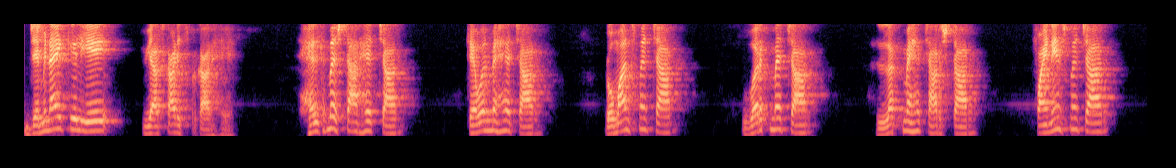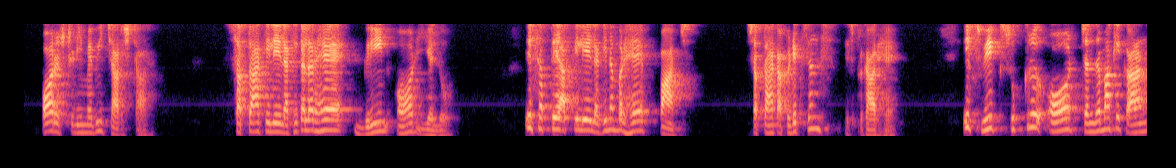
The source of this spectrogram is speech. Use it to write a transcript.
जेमिनाई के लिए व्यास कार्ड इस प्रकार है। हेल्थ में स्टार है चार ट्रेवल में है चार रोमांस में चार वर्क में चार लक में है चार स्टार फाइनेंस में चार और स्टडी में भी चार स्टार सप्ताह के लिए लकी कलर है ग्रीन और येलो इस हफ़्ते आपके लिए लकी नंबर है पाँच। सप्ताह का प्रिडिक्शंस इस प्रकार है। इस वीक शुक्र और चंद्रमा के कारण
